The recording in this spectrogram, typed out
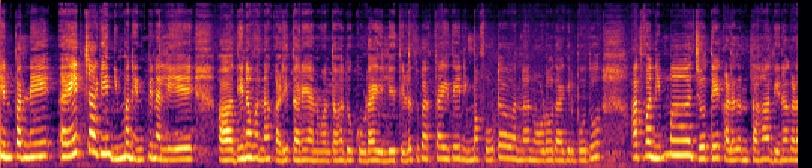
ನೆನಪನ್ನೇ ಹೆಚ್ಚಾಗಿ ನಿಮ್ಮ ನೆನಪಿನಲ್ಲಿಯೇ ದಿನವನ್ನು ಕಳೀತಾರೆ ಅನ್ನುವಂತಹದ್ದು ಕೂಡ ಇಲ್ಲಿ ತಿಳಿದು ಬರ್ತಾ ಇದೆ. ನಿಮ್ಮ ಫೋಟೋವನ್ನು ನೋಡೋದಾಗಿರ್ಬೋದು ಅಥವಾ ನಿಮ್ಮ ಜೊತೆ ಕಳೆದಂತಹ ದಿನಗಳ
